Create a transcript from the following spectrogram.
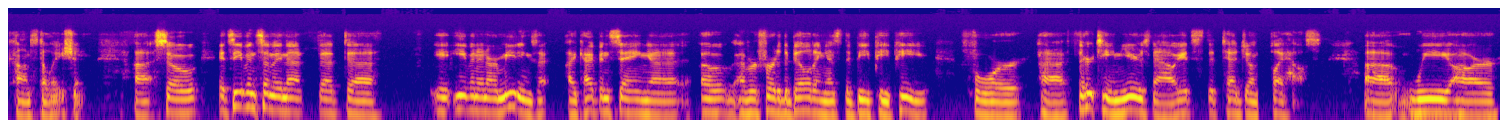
Constellation. Uh, so it's even something that that uh, even in our meetings, like I've been saying, uh, oh, I refer to the building as the BPP for uh, 13 years now. It's the Ted Jones Playhouse. We are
